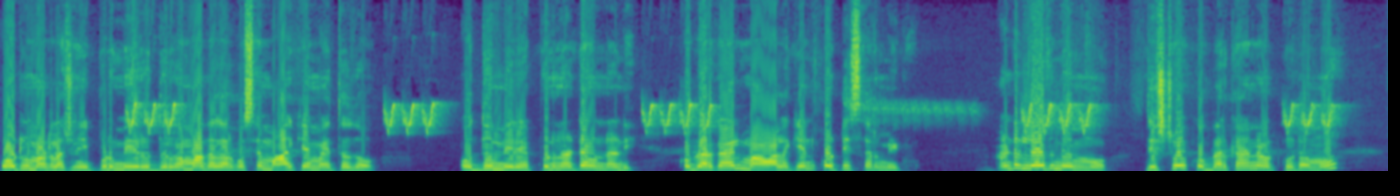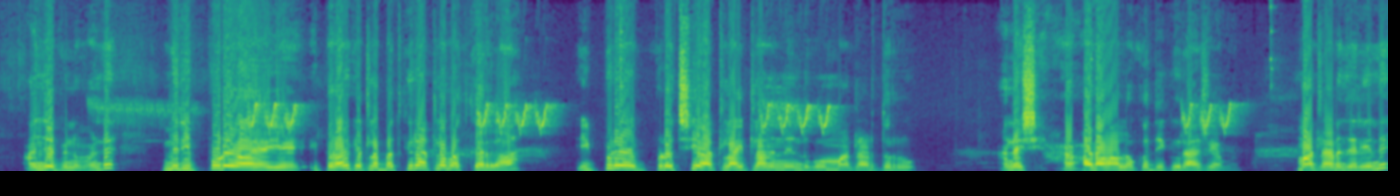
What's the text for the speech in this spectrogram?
పోట్లు మంటలు వచ్చినాయి. ఇప్పుడు మీరు దుర్గమ్మ దగ్గరకు వస్తే మాకేమవుతుందో వద్దు మీరు ఎప్పుడున్నట్టే ఉండండి. కొబ్బరికాయలు మా వాళ్ళకి ఏం కొట్టిస్తారు మీకు. అంటే లేదు మేము జస్ట్ కొబ్బరికాయనే కొట్టుకుంటాము అని చెప్పినాం. అంటే మీరు ఇప్పుడు ఇప్పుడు ఇప్పటివరకు ఎట్లా బతికారు అట్లా బతకర్రా. ఇప్పుడే ఇప్పుడు వచ్చి అట్లా ఇట్లా ఎందుకు మాట్లాడుతుర్రు? అనేసి ఆడవాళ్ళు ఒక దిక్కు ర్యాష్గా మాట్లాడడం జరిగింది.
